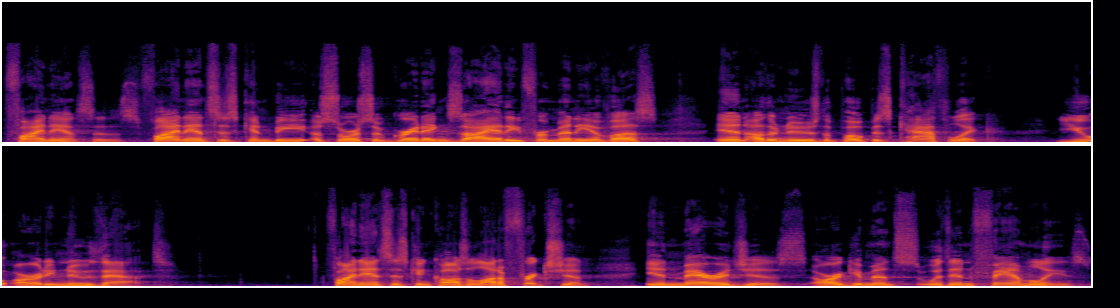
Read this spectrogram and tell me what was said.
finances. Finances can be a source of great anxiety for many of us in other news, the Pope is Catholic. You already knew that. Finances can cause a lot of friction in marriages, arguments within families.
